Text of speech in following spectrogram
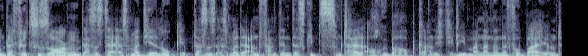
und dafür zu sorgen, dass es da erstmal Dialog gibt. Das ist erstmal der Anfang, denn das gibt es zum Teil auch überhaupt gar nicht. Die leben aneinander vorbei. Und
